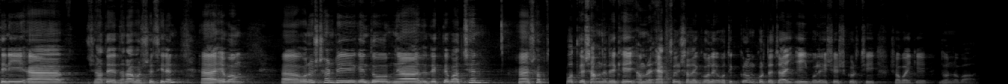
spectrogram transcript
তিনি সাথে ধারাবর্ষে ছিলেন। এবং অনুষ্ঠানটি কিন্তু দেখতে পাচ্ছেন হ্যাঁ সব পথকে সামনে রেখে আমরা একচল্লিশ সালের গোলে অতিক্রম করতে চাই, এই বলে শেষ করছি সবাইকে ধন্যবাদ।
